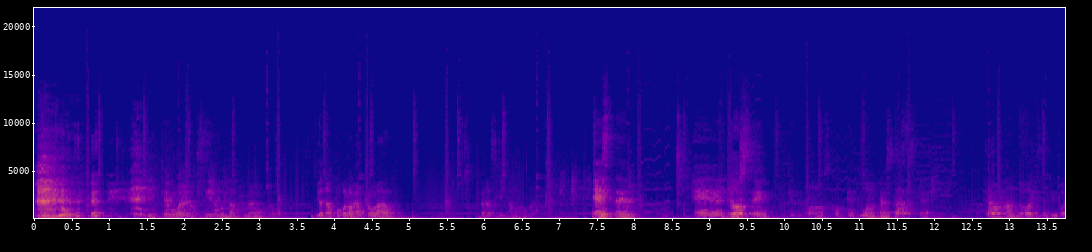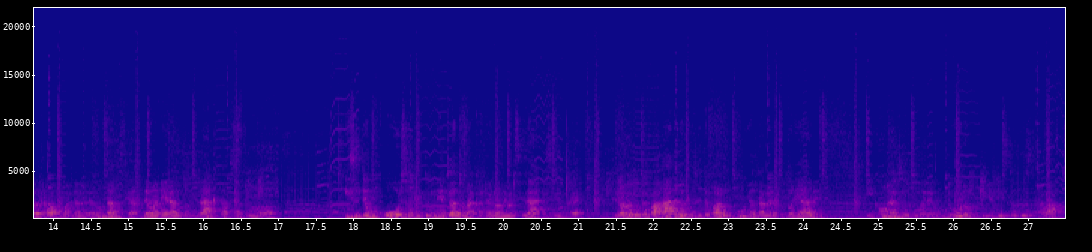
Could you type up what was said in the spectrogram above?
Qué bueno, sí, a mí también me gustó. Yo tampoco lo había probado, pero sí, está muy bueno. Este, eh, yo sé, porque te conozco, que tú empezaste trabajando este tipo de trabajo, valga la hiciste un curso, ni tú ni estudiaste una carrera en la universidad, que qué, sino que tú te fajaste, te pusiste para lo tuyo a través de tutoriales y con eso tú eres un duro, porque yo he visto tus trabajos.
